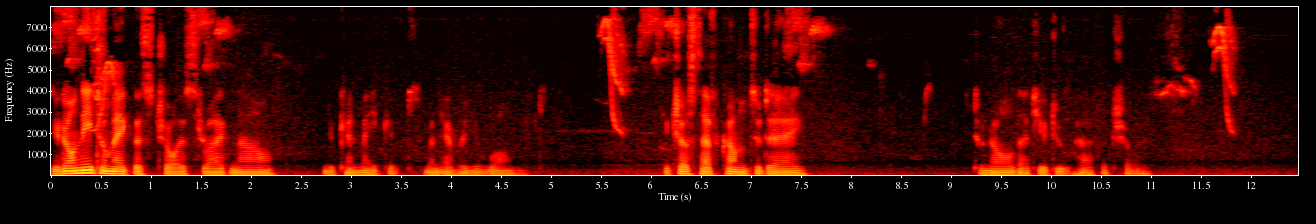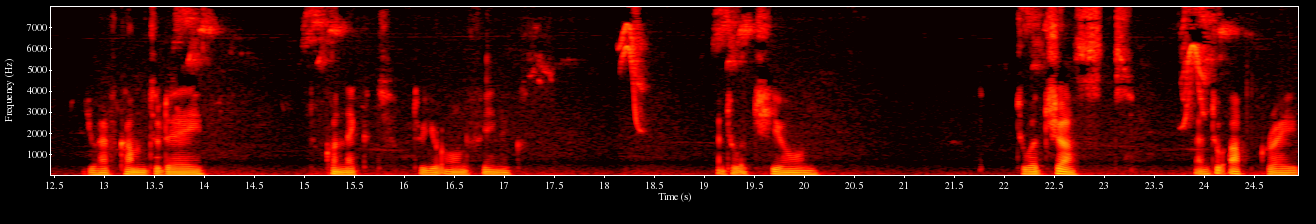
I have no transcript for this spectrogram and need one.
You don't need to make this choice right now. You can make it whenever you want. You just have come today to know that you do have a choice. You have come today to connect to your own phoenix and to attune, to adjust, and to upgrade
